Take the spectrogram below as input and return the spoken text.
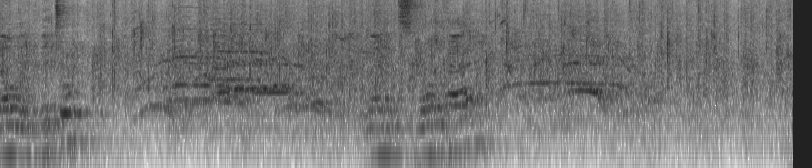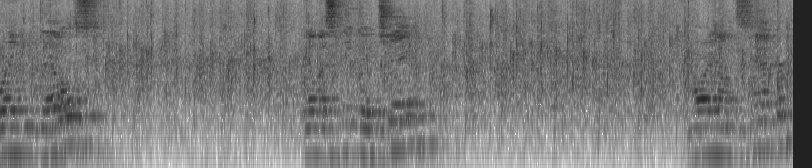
Nolan Mitchell, Lennox Mordecai, Brayden Nettles, Emasnino Che, Marion Sanford,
